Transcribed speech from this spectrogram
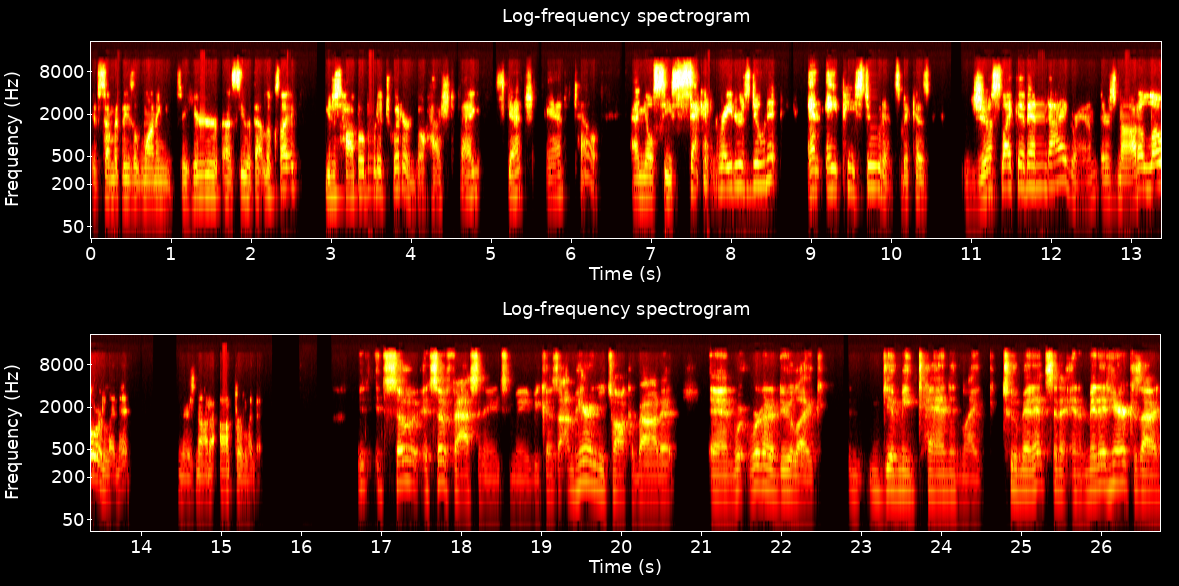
if somebody's wanting to hear, uh, see what that looks like, you just hop over to Twitter and go hashtag sketch and tell. And you'll see second graders doing it and AP students because just like a Venn diagram, there's not a lower limit and there's not an upper limit. It's so it's so fascinating to me because I'm hearing you talk about it, and we're, we're gonna do like give me 10 in like two minutes in a, in a minute here because I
